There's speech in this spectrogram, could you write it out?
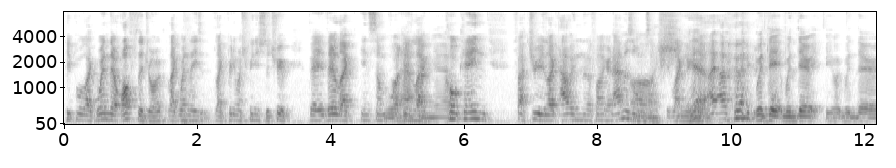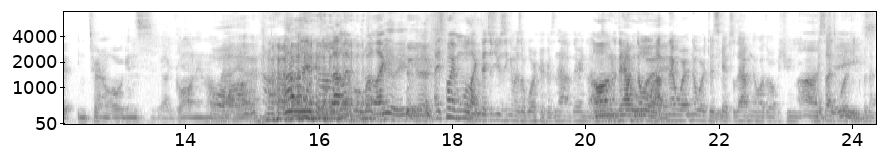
people like when they're off the drug like when they like pretty much finish the trip they they're like in some What fucking like yeah. cocaine factory like out in the fucking amazon or Oh, some shit like yeah i, I with their with their with their internal organs uh, gone and all Oh, that. I don't it's on that level, but like really, yeah. it's probably more like they're just using him as a worker because now they're in the Oh, they have no no way. have nowhere nowhere to escape, so they have no other opportunity Ah, besides working for them.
